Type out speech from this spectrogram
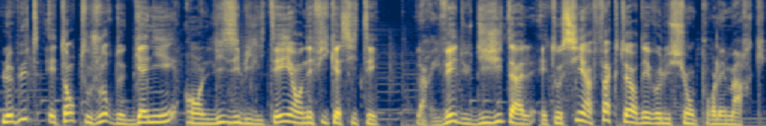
le but étant toujours de gagner en lisibilité et en efficacité. L'arrivée du digital est aussi un facteur d'évolution pour les marques.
